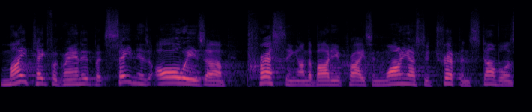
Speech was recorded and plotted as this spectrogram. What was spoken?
might take for granted, but Satan is always um, pressing on the body of Christ and wanting us to trip and stumble. And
